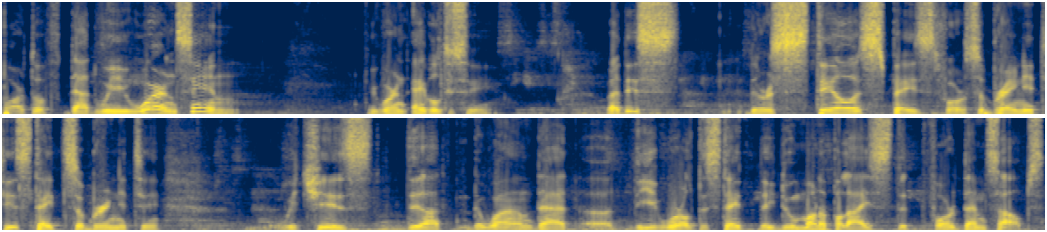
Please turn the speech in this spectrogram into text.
part of that we weren't seeing, we weren't able to see. But there is still space for sovereignty, state sovereignty, which is that the one that uh, the world state they do monopolize it for themselves.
